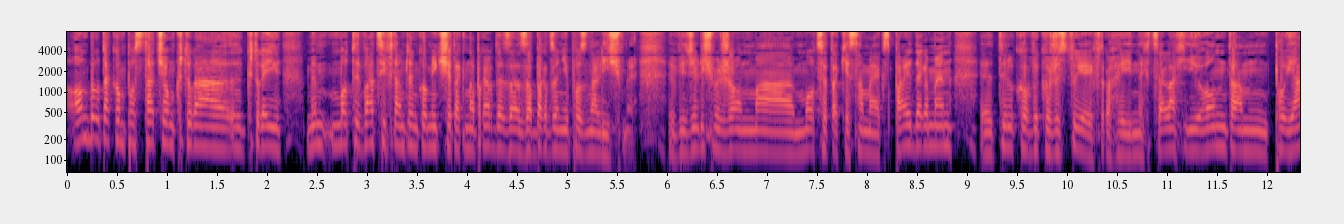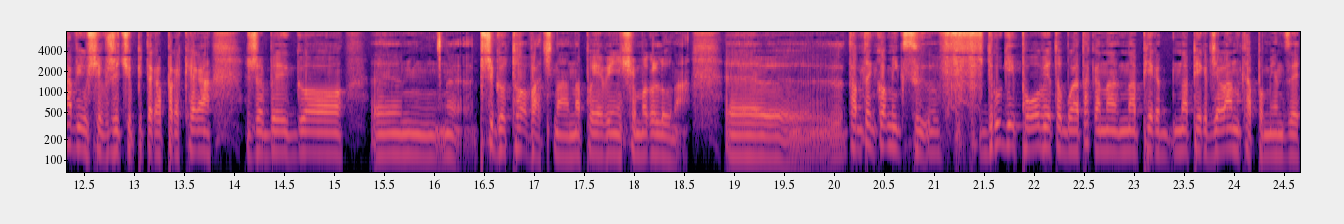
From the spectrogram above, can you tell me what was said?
on był taką postacią, która, której my motywacji w tamtym komiksie tak naprawdę za, za bardzo nie poznaliśmy. Wiedzieliśmy, że on ma moce takie same jak Spider-Man, e, tylko wykorzystuje je w trochę innych celach i on tam pojawił się w życiu Petera Parkera, żeby go um, przygotować na, na pojawienie się Morluna. E, tamten komiks w drugiej połowie to była taka na, na napier, napierdzielanka pomiędzy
